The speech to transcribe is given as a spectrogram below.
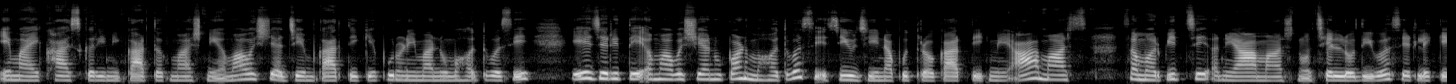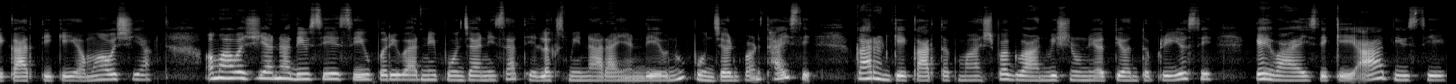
એમાંય ખાસ કરીને કારતક માસની અમાવસ્યા, જેમ કાર્તિકે પૂર્ણિમાનું મહત્ત્વ છે, એ જ રીતે અમાવસ્યાનું પણ મહત્ત્વ છે. શિવજીના પુત્ર કાર્તિકને આ માસ સમર્પિત છે અને આ માસનો છેલ્લો દિવસ એટલે કે કાર્તિકેય અમાવસ્યા. અમાવસ્યાના દિવસે શિવ પરિવારની પૂજાની સાથે લક્ષ્મી નારાયણ દેવનું પૂજન પણ થાય છે. કારણ કે કારતક માસ ભગવાન વિષ્ણુને અત્યંત પ્રિય છે. કહેવાય છે કે આ દિવસે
